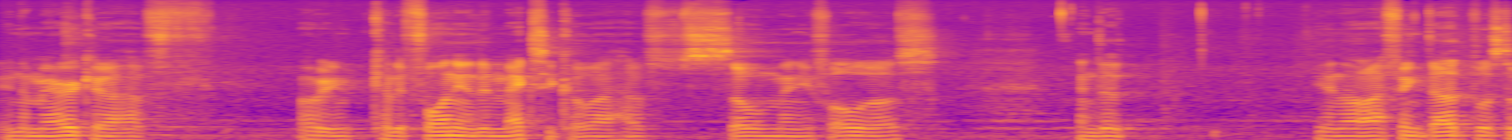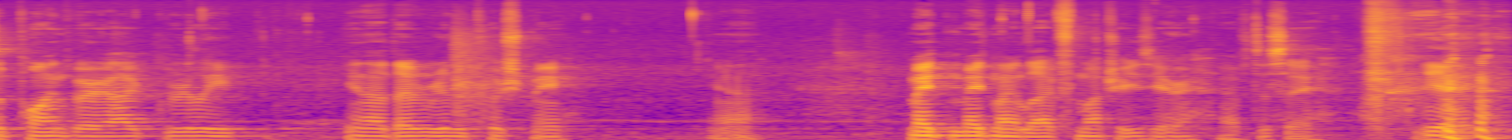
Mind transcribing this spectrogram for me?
in America I have or in California and in Mexico I have so many followers and that you know I think that was the point where I really you know that really pushed me yeah made made my life much easier i have to say Yeah.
